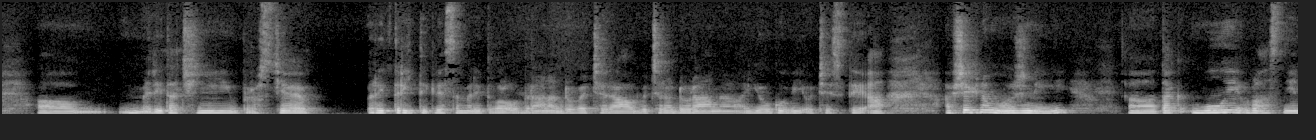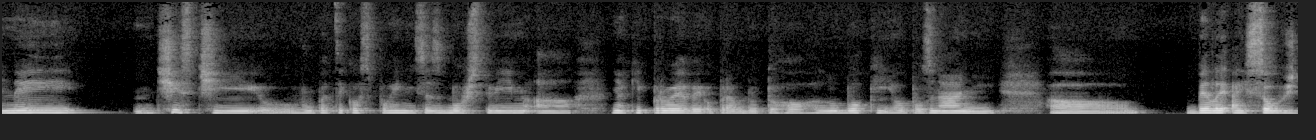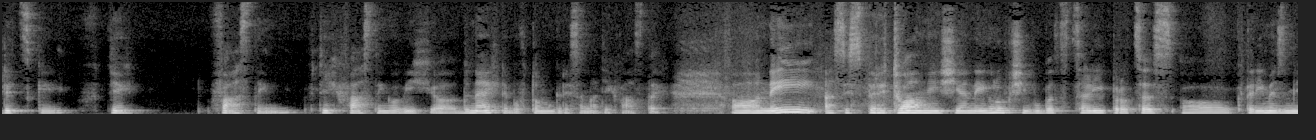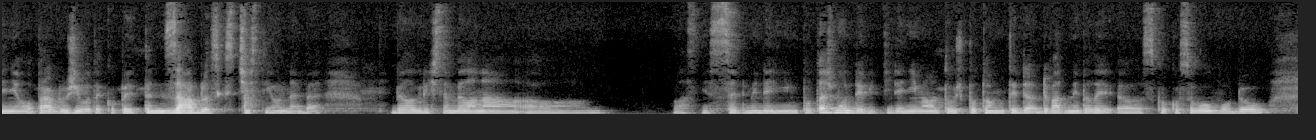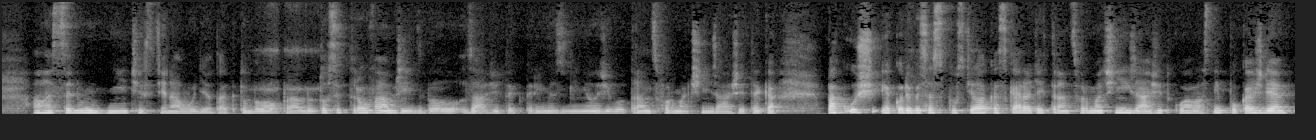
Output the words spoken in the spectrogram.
meditační prostě retreaty, kde se meditovalo od rána do večera, od večera do rána, jogový očisty a, a všechno možný, a, tak můj vlastně nejčistší vůbec jako spojení se s božstvím a nějaký projevy opravdu toho hlubokého poznání a, byly a jsou vždycky v těch fasting, těch fastingových dnech nebo v tom, kdy jsem na těch fastech nej asi spirituálnější a nejhlubší vůbec celý proces, který mi změnil opravdu život, jako by ten záblesk z čistého nebe, byl, když jsem byla na vlastně sedmidenním, potažmo devítidenním, ale to už potom ty dva dny byly s kokosovou vodou ale sedm dní čistě na vodě, tak to bylo opravdu, to si troufám říct, byl zážitek, který mi změnil život, transformační zážitek a pak už jako kdyby se spustila kaskáda těch transformačních zážitků a vlastně pokaždé,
